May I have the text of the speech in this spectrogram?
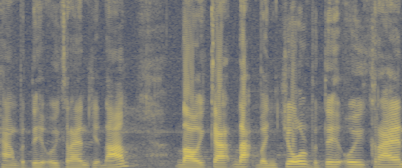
ខាងប្រទេសអ៊ុយក្រែនជាដើម ដោយការដាក់បញ្ចូលប្រទេសអ៊ុយក្រែន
